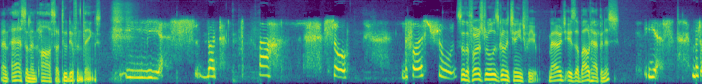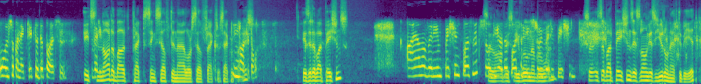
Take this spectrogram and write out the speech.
an ass and an ass are two different things Yes. But, uh, so, the first rule, So the first rule is going to change for you. Marriage is about happiness. yes, but also connected to the person. It's Very not about practicing self-denial or self-sacrifice. Not at all. Is it about patience? I am a very impatient person, so, So the other person rule needs to be very patient. So it's about patience as long as you don't have to be it.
